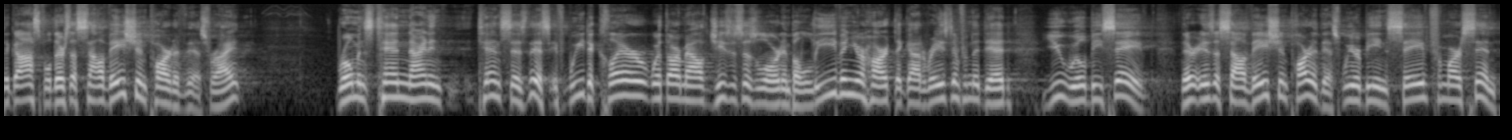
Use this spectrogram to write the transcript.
the gospel, there's a salvation part of this, right? Romans 10, 9 and 10 says this If we declare with our mouth Jesus is Lord and believe in your heart that God raised him from the dead, you will be saved. There is a salvation part of this. We are being saved from our sin.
